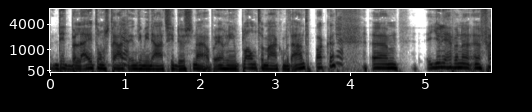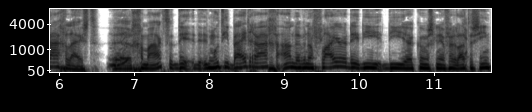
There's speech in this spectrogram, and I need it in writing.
dit beleid om straatintimidatie, dus nou, op een manier een plan te maken om het aan te pakken. Ja. Um, Jullie hebben een, een vragenlijst uh, mm -hmm. gemaakt. Die, die, moet die bijdragen aan? We hebben een flyer, die, die, die uh, kunnen we misschien even laten zien.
